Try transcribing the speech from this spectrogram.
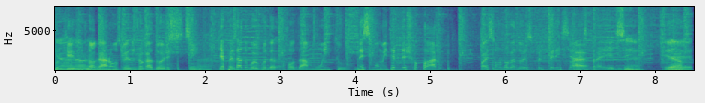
porque Não, não, não. jogaram os mesmos jogadores. Sim. Que apesar do Voivoda rodar muito, nesse momento ele deixou claro quais são os jogadores preferenciais É. para ele. Sim. Né? Não. É,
